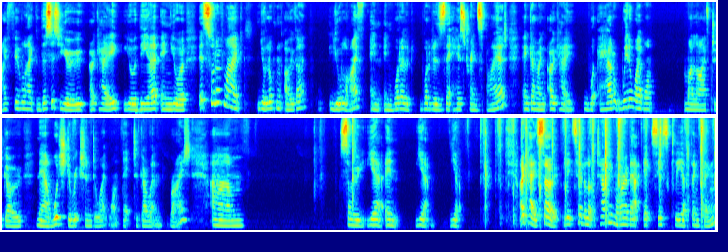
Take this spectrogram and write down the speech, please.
I feel like this is you, okay, you're there and you're, it's sort of like you're looking over your life and, and what it, what it is that has transpired and going, okay, how do, where do I want my life to go now? Which direction do I want that to go in, right? Um, so yeah, and yeah, yeah. Okay, so let's have a look. Tell me more about access clear thinking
